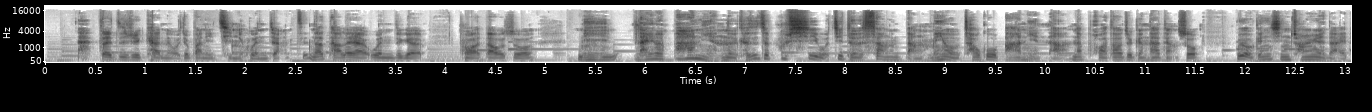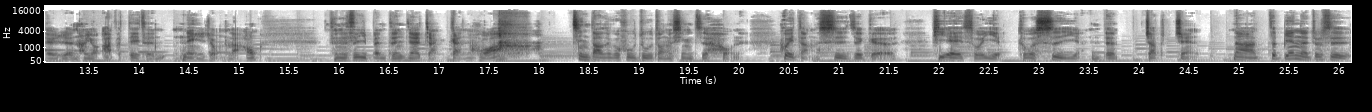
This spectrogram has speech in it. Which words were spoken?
再继续看呢，我就把你亲婚这样子。那塔类还问这个普华道说：“你来了八年了，可是这部戏我记得上档没有超过八年呐、啊。”那普华道就跟他讲说：“我有更新穿越来的人，有 update 内容了哦。”真的是一本正经在讲干话。进到这个互助中心之后呢，会长是这个 PA 所演所饰演的 Job Jane。那这边呢，就是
